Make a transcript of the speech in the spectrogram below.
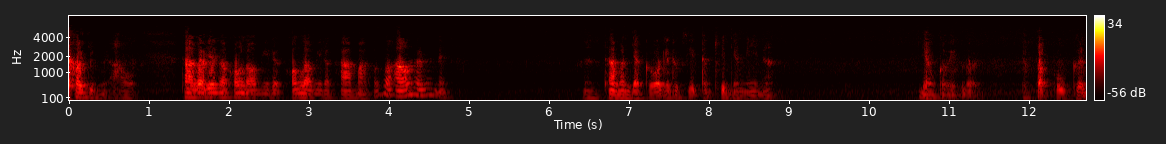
เขาจึงเอา ถ้าเขาเห็นว่าของเรามีของเรามีราคามากเขาก็เอาแล้วนั่นเนี่ยถ้ามันจะโกรธเลยทุกสิทธิ์ต้องคิดอย่างนี้นะเดี๋ยวก็ไม่โกรธจะปรับปรุงขึ้น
